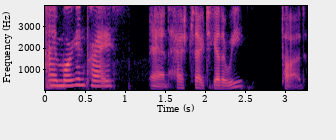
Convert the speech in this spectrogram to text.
I'm Morgan Price. And hashtag Together We Pod.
